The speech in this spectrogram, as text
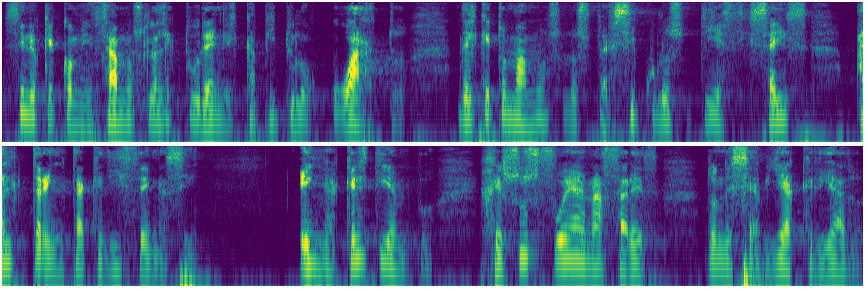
sino que comenzamos la lectura en el capítulo cuarto, del que tomamos los versículos dieciséis al treinta que dicen así. En aquel tiempo Jesús fue a Nazaret, donde se había criado.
